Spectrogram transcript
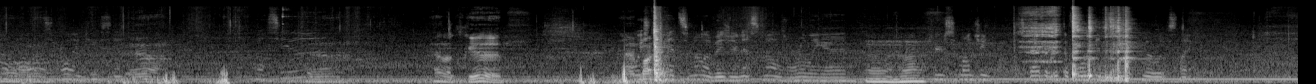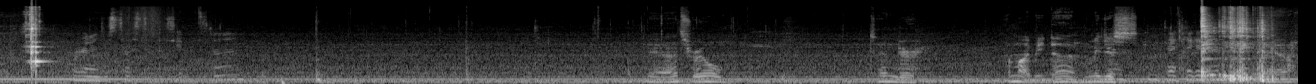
Oh, oh wow. really juicy. Yeah. Yeah. That looks good. I wish we had smell-o-vision. It smells really good. Mm-hmm. Here's why don't you stab it with the fork and see what it looks like. We're gonna just test it to see if it's done. Yeah, that's real tender. I might be done. Let me just. Okay, take it in. Yeah,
